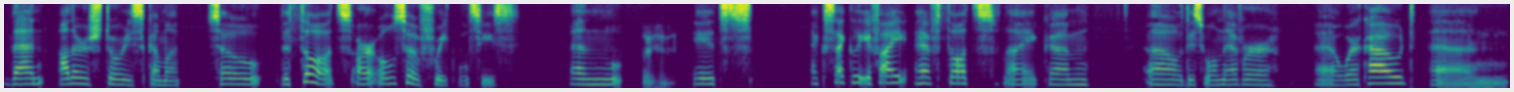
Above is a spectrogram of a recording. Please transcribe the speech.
then other stories come up. So the thoughts are also frequencies. And Mhm. it's exactly if I have thoughts like, um, oh, this will never uh, work out, and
